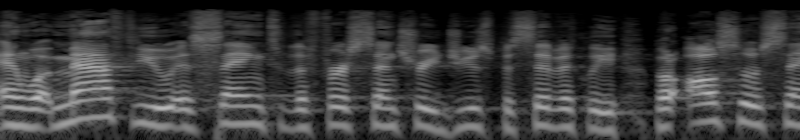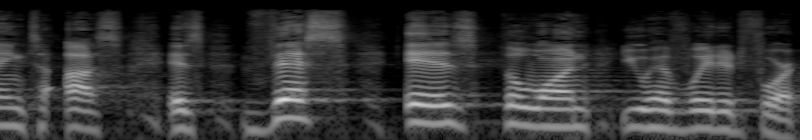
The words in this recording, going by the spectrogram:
And what Matthew is saying to the first century Jews specifically, but also saying to us, is this is the one you have waited for.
